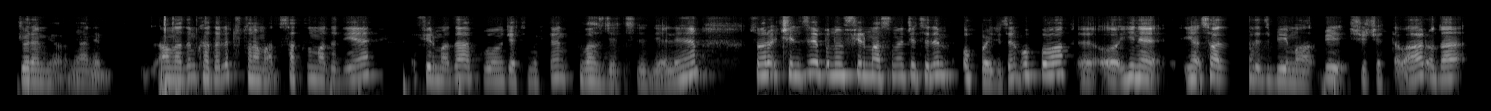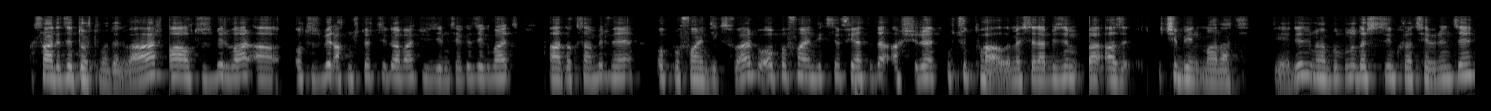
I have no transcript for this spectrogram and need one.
göremiyorum. Yani anladığım kadarıyla tutunamadı, satılmadı diye firmada bunu getirmekten vazgeçti diyelim. Sonra ikinci bunun firmasına geçelim, Oppo'ya geçelim. Oppo e, o yine sadece bir mal, bir şirkette var. O da sadece 4 model var. A31 var, A31 64 GB, 128 GB, A91 ve Oppo Find X var. Bu Oppo Find X'in fiyatı da aşırı uçuk pahalı. Mesela bizim az 2000 manat diyelim. Bunu da sizin kura çevirince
